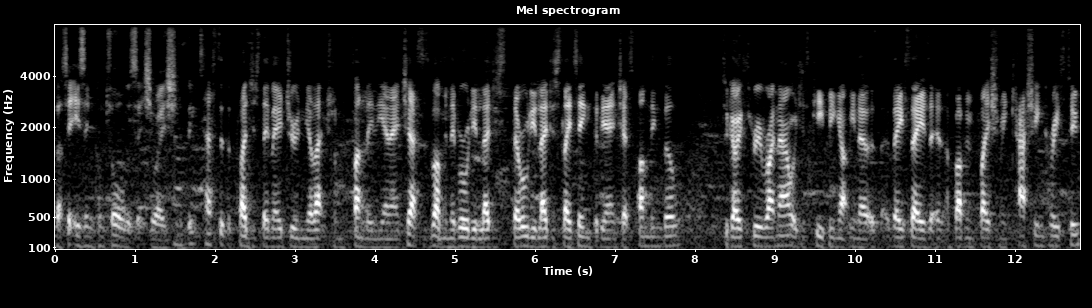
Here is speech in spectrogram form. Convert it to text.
that it is in control of the situation. Big test of the pledges they made during the election on funding the NHS as well. I mean, they've already legis- they're already legislating for the NHS funding bill to go through right now, which is keeping up. You know, as they say, is above inflationary cash increase too.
